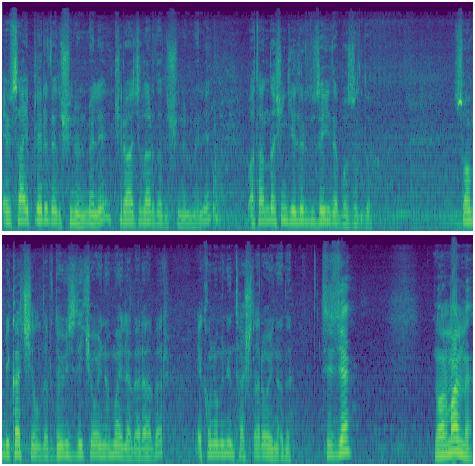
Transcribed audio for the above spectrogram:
ev sahipleri de düşünülmeli, kiracılar da düşünülmeli. Vatandaşın gelir düzeyi de bozuldu. Son birkaç yıldır dövizdeki oynamayla beraber ekonominin taşları oynadı. Sizce? Normal mi?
